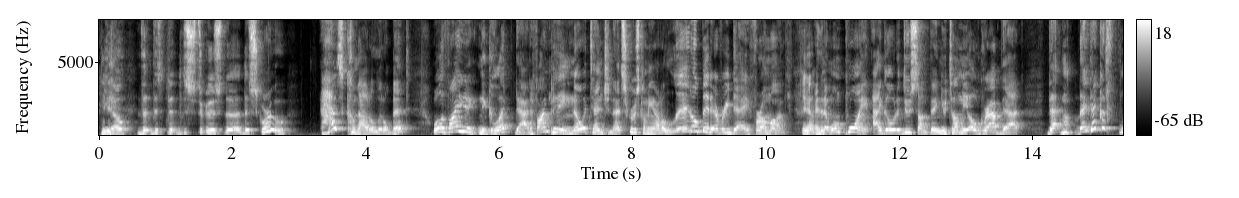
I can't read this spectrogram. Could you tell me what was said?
You know the this the, the, the, the, the screw has come out a little bit. Well, if I neglect that, if I'm paying no attention, that screw's coming out a little bit every day for a month. Yeah. And then at one point, I go to do something, you tell me, oh, grab that. That, that, that could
